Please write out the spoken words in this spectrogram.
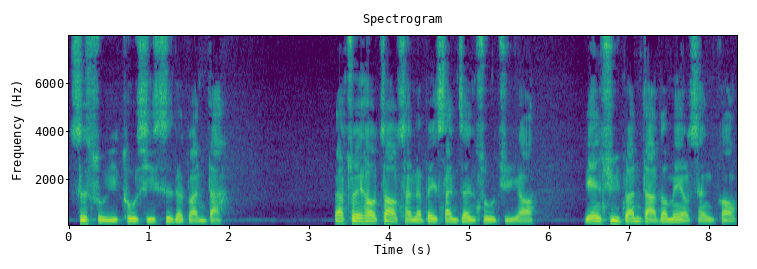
是属于突袭式的短打。那最后造成了被三振出局哦，连续短打都没有成功。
